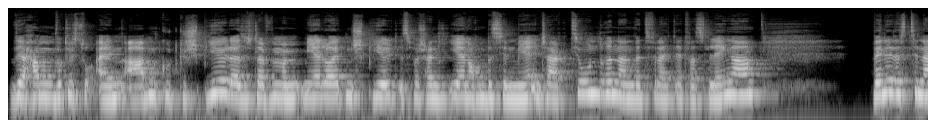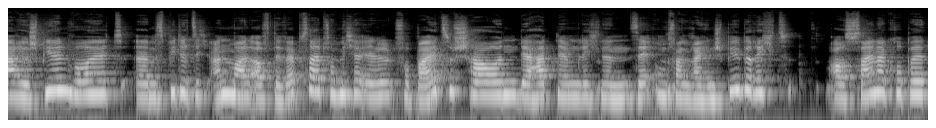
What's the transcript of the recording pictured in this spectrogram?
wir haben wirklich so einen Abend gut gespielt. Also ich glaube, wenn man mit mehr Leuten spielt, ist wahrscheinlich eher noch ein bisschen mehr Interaktion drin, dann wird es vielleicht etwas länger. Wenn ihr das Szenario spielen wollt, ähm, es bietet sich an, mal auf der Website von Michael vorbeizuschauen. Der hat nämlich einen sehr umfangreichen Spielbericht aus seiner Gruppe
